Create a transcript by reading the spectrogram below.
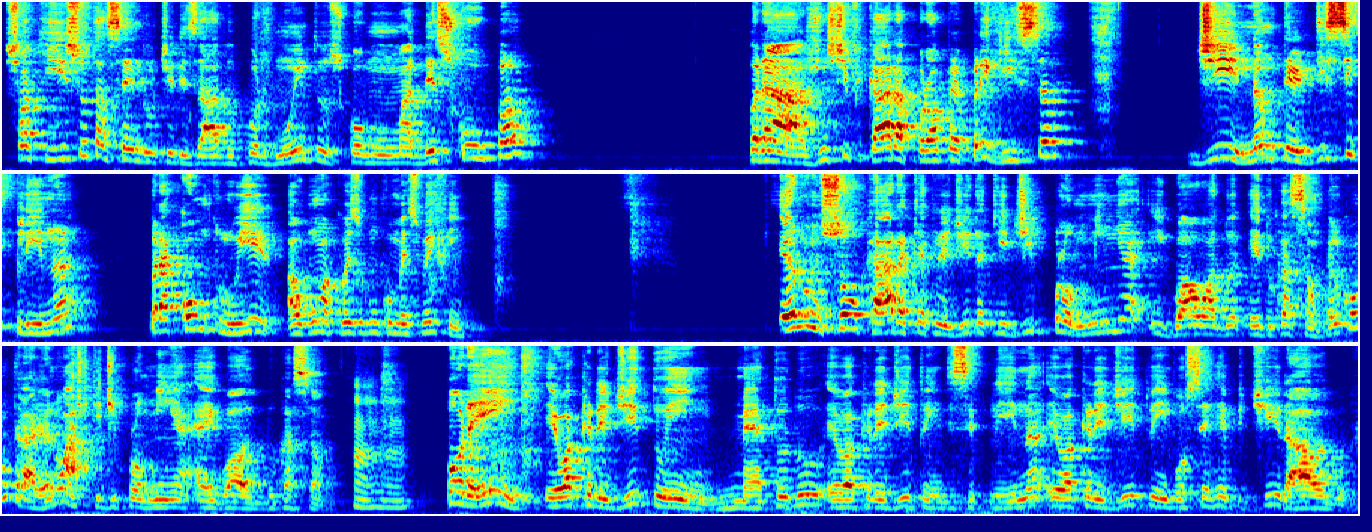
Só que isso está sendo utilizado por muitos como uma desculpa para justificar a própria preguiça de não ter disciplina para concluir alguma coisa com começo, meio e fim. Eu não sou o cara que acredita que diplominha igual a educação. Pelo contrário, eu não acho que diplominha é igual a educação. Uhum. Porém, eu acredito em método, eu acredito em disciplina, eu acredito em você repetir algo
